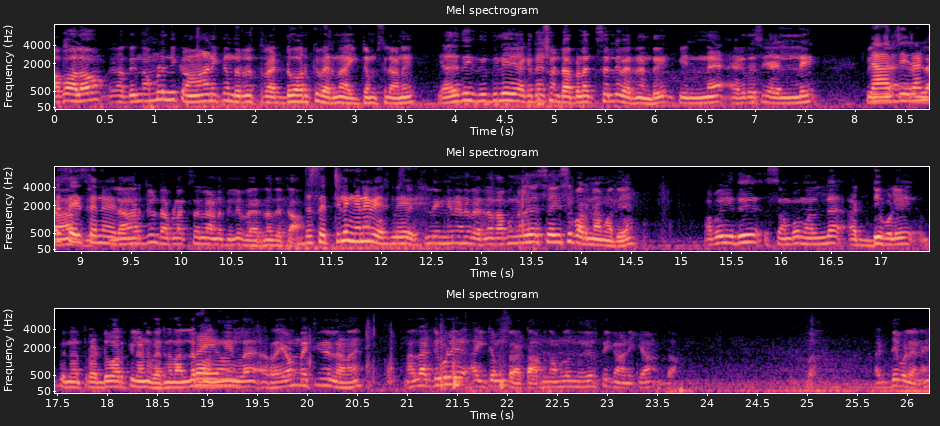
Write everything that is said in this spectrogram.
അപ്പോൾ ഹലോ അത് നമ്മൾ ഇനി കാണിക്കുന്നത് ഒരു ത്രെഡ് വർക്ക് വരുന്ന ഐറ്റംസിലാണ് അതായത് ഇതിൽ ഏകദേശം ഡബിൾ എക്സ് എൽ വരുന്നുണ്ട്. പിന്നെ ഏകദേശം എല്ല് Large, രണ്ട് സൈസ് ലാർജും ഡബിൾ എക്സലാണ് ഇതിൽ വരുന്നത് ഇത് സെറ്റിൽ ഇങ്ങനെ വരുന്നത്. സെറ്റിൽ ഇങ്ങനെയാണ് വരുന്നത്. അപ്പൊ നിങ്ങൾ സൈസ് പറഞ്ഞാൽ മതിയേ. അപ്പൊ ഇത് സംഭവം നല്ല അടിപൊളി പിന്നെ ത്രെഡ് വർക്കിലാണ് വരുന്നത്. നല്ല ഭംഗിയുള്ള റയോൺ മെറ്റീരിയൽ ആണ്. നല്ല അടിപൊളി ഐറ്റംസ് ആട്ടോ അപ്പൊ നമ്മൾ നിർത്തി കാണിക്കാം. അടിപൊളിയാണേ.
